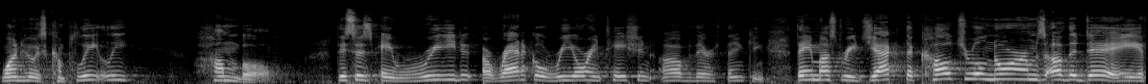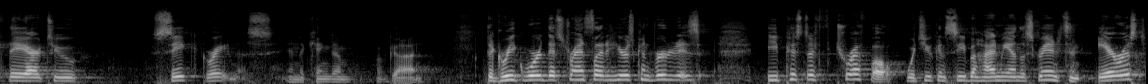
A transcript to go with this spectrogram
one who is completely humble. This is a, re- a radical reorientation of their thinking. They must reject the cultural norms of the day if they are to seek greatness in the kingdom of God. The Greek word that's translated here is converted is epistatrepho, which you can see behind me on the screen. It's an aorist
